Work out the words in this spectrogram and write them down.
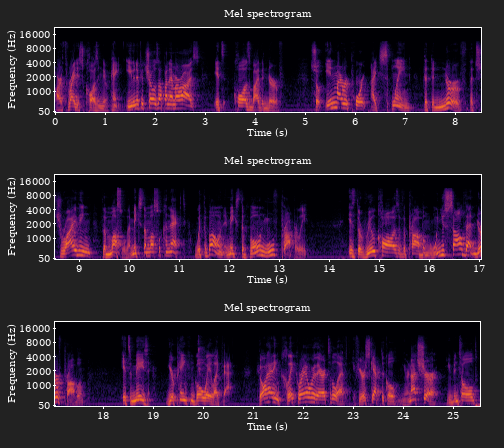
arthritis causing their pain. Even if it shows up on MRIs, it's caused by the nerve. So in my report, I explain that the nerve that's driving the muscle, that makes the muscle connect with the bone and makes the bone move properly, is the real cause of the problem. When you solve that nerve problem, it's amazing your pain can go away like that. Go ahead and click right over there to the left. If you're skeptical, you're not sure, you've been told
